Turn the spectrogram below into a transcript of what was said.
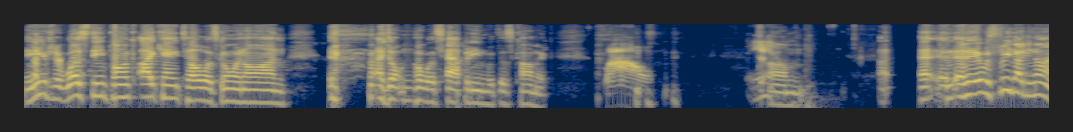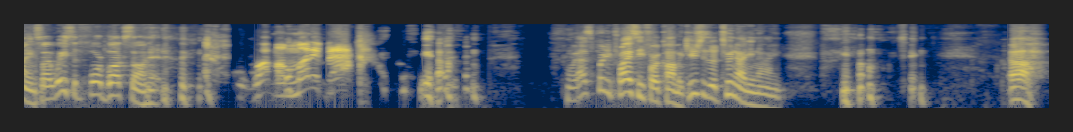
And even if it was steampunk, I can't tell what's going on. I don't know what's happening with this comic. Wow. Um, I- and, and it was three ninety nine, so I wasted four bucks on it. Want my money back? yeah, well, that's pretty pricey for a comic. Usually they're two ninety nine. Ah,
